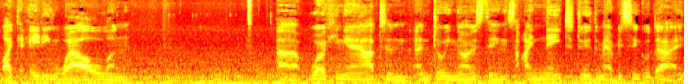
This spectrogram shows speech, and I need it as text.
like eating well and uh, working out and, and doing those things. I need to do them every single day.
